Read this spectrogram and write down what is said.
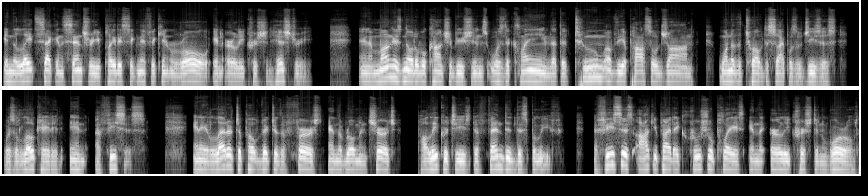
in the late second century played a significant role in early Christian history. And among his notable contributions was the claim that the tomb of the Apostle John, one of the twelve disciples of Jesus, was located in Ephesus. In a letter to Pope Victor I and the Roman Church, Polycrates defended this belief. Ephesus occupied a crucial place in the early Christian world.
